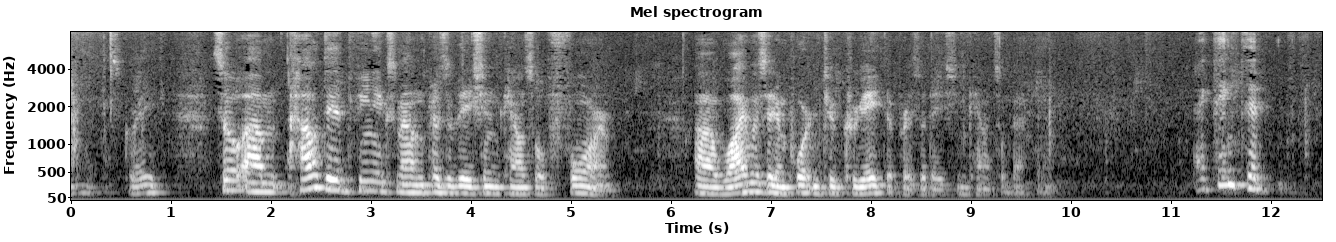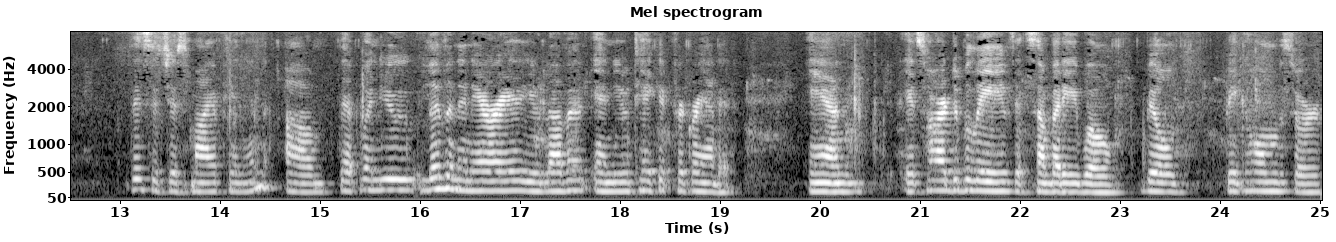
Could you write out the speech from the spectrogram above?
that's great. So, um, how did Phoenix Mountain Preservation Council form? Uh, why was it important to create the Preservation Council back then? I think that this is just my opinion um, that when you live in an area, you love it and you take it for granted. And it's hard to believe that somebody will build big homes or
